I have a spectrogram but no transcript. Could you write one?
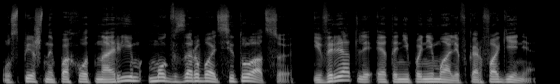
Успешный поход на Рим мог взорвать ситуацию, и вряд ли это не понимали в Карфагене.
